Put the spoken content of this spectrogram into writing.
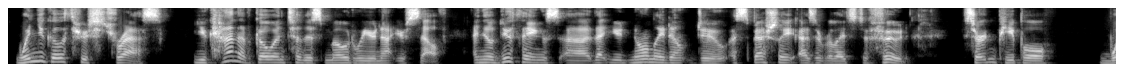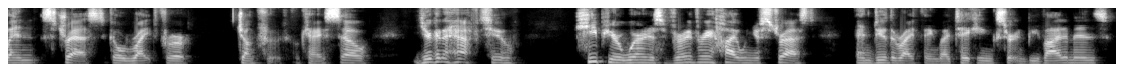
When you go through stress, you kind of go into this mode where you're not yourself and you'll do things uh, that you normally don't do, especially as it relates to food. Certain people, when stressed, go right for junk food. Okay, so you're going to have to keep your awareness very, very high when you're stressed and do the right thing by taking certain B vitamins,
